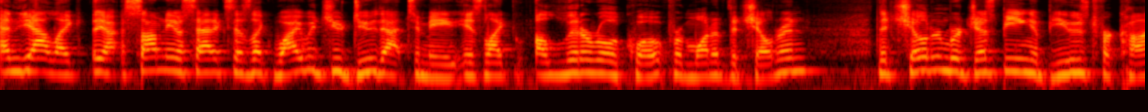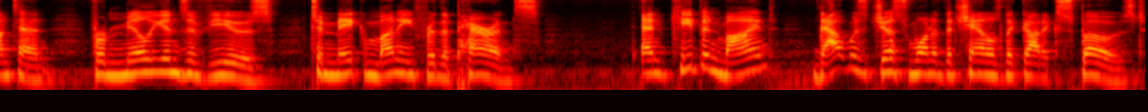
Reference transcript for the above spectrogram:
And yeah, like yeah, Somniostatic says, like, why would you do that to me? Is like a literal quote from one of the children. The children were just being abused for content for millions of views to make money for the parents. And keep in mind, that was just one of the channels that got exposed.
